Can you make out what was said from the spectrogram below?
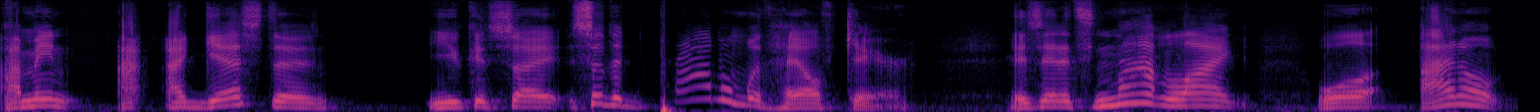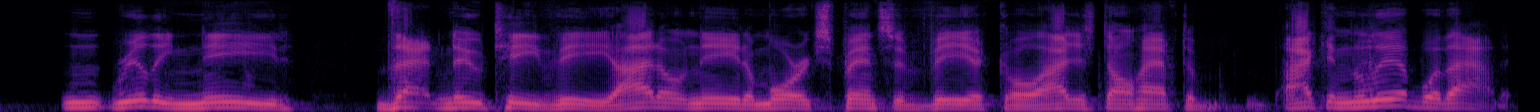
I mean, I, I guess the you could say so. The problem with healthcare is that it's not like, well, I don't really need that new TV. I don't need a more expensive vehicle. I just don't have to. I can live without it.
